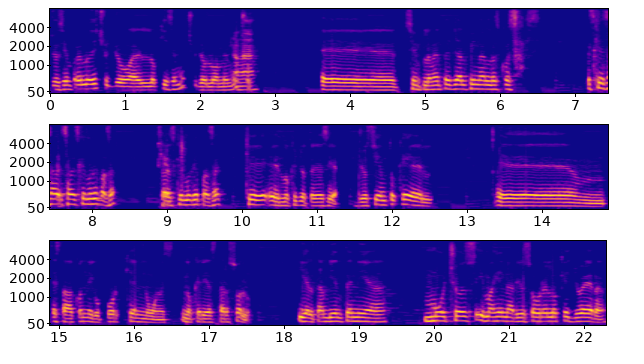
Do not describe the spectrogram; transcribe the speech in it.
yo siempre lo he dicho, yo a él lo quise mucho, yo lo amé mucho. Eh, simplemente ya al final las cosas... Es que, ¿sabes, qué es lo que pasa? ¿Sabes qué es lo que pasa? Que es lo que yo te decía. Yo siento que él eh, estaba conmigo porque no, no quería estar solo. Y él también tenía muchos imaginarios sobre lo que yo era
